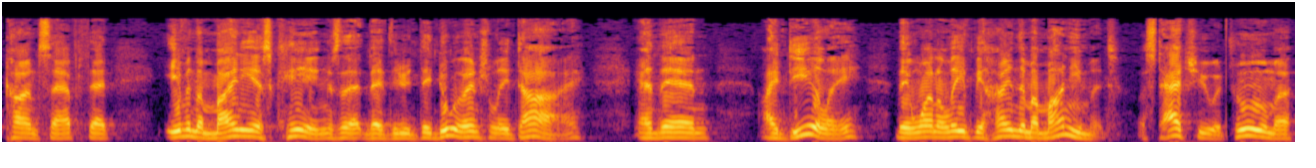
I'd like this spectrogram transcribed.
concept that even the mightiest kings, that they, they do eventually die, and then ideally they want to leave behind them a monument, a statue, a tomb, a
